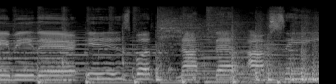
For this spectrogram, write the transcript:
Maybe there is, but not that I've seen.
